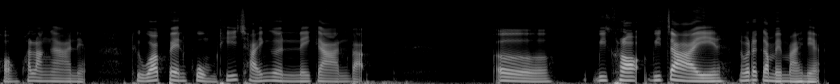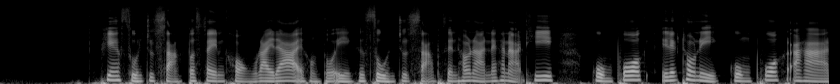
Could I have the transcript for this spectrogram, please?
ของพลังงานเนี่ย ถือว่าเป็นกลุ่มที่ใช้เงินในการแบบ เออวิเคราะห์วิจัยนวัตกรรมใหม่ ๆ เนี่ย เพียง 0.3%ของรายได้ของตัวเองคือ 0.3%เท่านั้น ในขณะที่กลุ่มพวกอิเล็กทรอนิกส์ กลุ่มพวกอาหาร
